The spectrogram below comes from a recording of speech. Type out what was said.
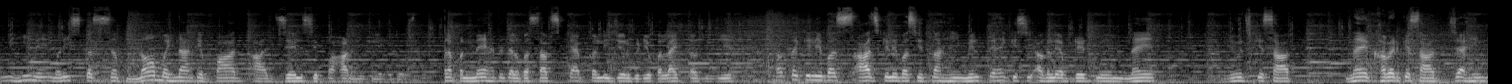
ही में मनीष कश्यप नौ महीना के बाद आज जेल से बाहर निकले हैं दोस्तों। चैनल पर नए हैं तो चैनल को सब्सक्राइब कर लीजिए और वीडियो को लाइक कर दीजिए। तब तक के लिए बस, आज के लिए बस इतना ही। मिलते हैं किसी अगले अपडेट में नए न्यूज़ के साथ, नए खबर के साथ। जय हिंद,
